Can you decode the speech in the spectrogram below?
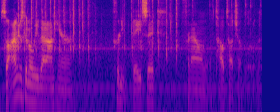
So I'm just going to leave that on here pretty basic. For now, I'll touch up a little bit.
